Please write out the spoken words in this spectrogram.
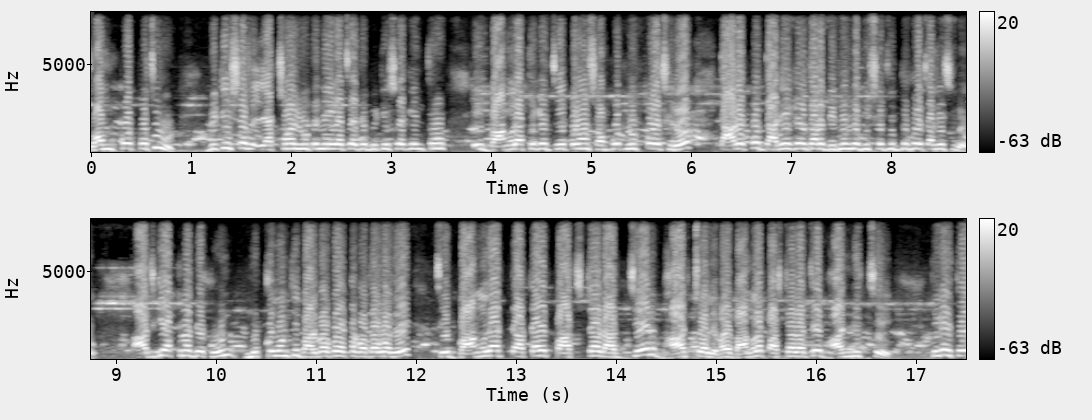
সম্পদ প্রচুর। ব্রিটিশরা একসময় লুটে নিয়ে গেছে। যে ব্রিটিশরা কিন্তু এই বাংলা থেকে যে পরিমাণ সম্পদ লুট করেছিল, তার উপর দাঁড়িয়ে কিন্তু তারা বিভিন্ন বিশ্বযুদ্ধ করে চালিয়েছিল। আজকে আপনারা দেখুন, মুখ্যমন্ত্রী বারবার করে একটা কথা বলে যে বাংলার টাকায় পাঁচটা রাজ্যের ভার চলে। মানে বাংলা পাঁচটা রাজ্যের ভার নিচ্ছে। ঠিক আছে?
